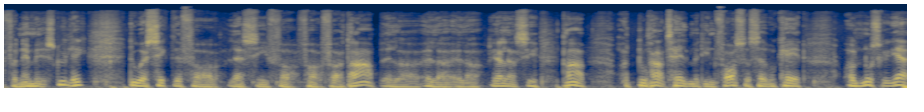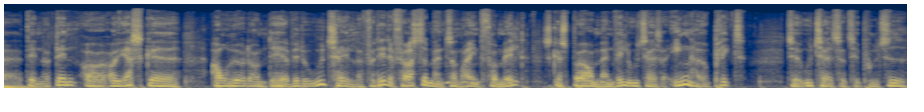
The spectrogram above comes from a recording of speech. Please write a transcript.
for nemmhed skyld, ikke? Du er sigtet for, lad os sige, for, for, for drab, eller, eller, eller ja, lad os sige, drab, og du har talt med din forsvarsadvokat, og nu skal jeg den og den, og, og jeg skal afhørt om det her, vil du udtale dig? For det er det første, man sådan rent formelt skal spørge, om man vil udtale sig. ingen har jo pligt til at udtale sig til politiet.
